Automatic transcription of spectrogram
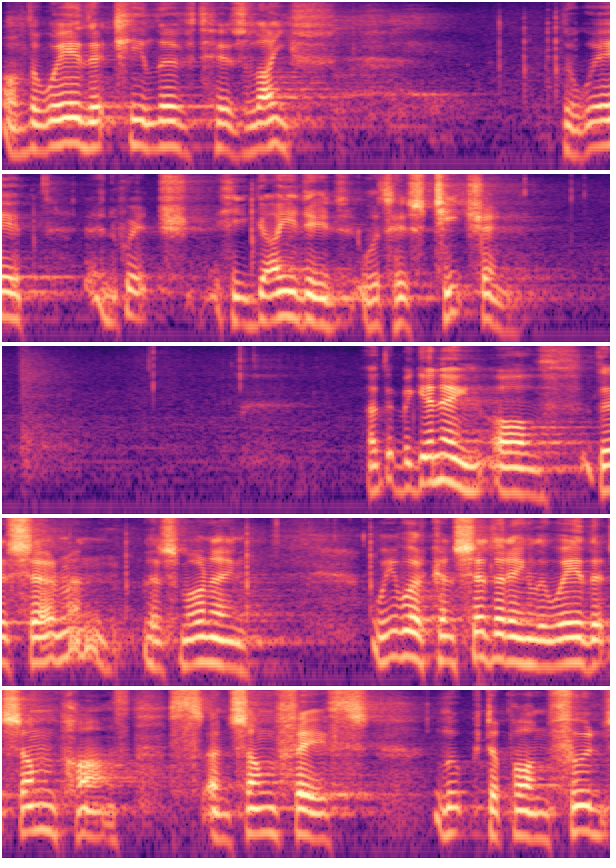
of the way that he lived his life, the way in which he guided with his teaching. At the beginning of this sermon this morning, we were considering the way that some paths and some faiths looked upon food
